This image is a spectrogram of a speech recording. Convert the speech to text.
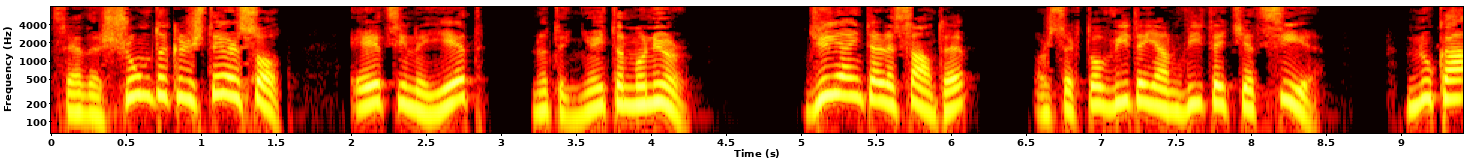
se edhe shumë të krishterë sot ecin në jetë në të njëjtën mënyrë. Gjëja interesante është se këto vite janë vite qetësie. Nuk ka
